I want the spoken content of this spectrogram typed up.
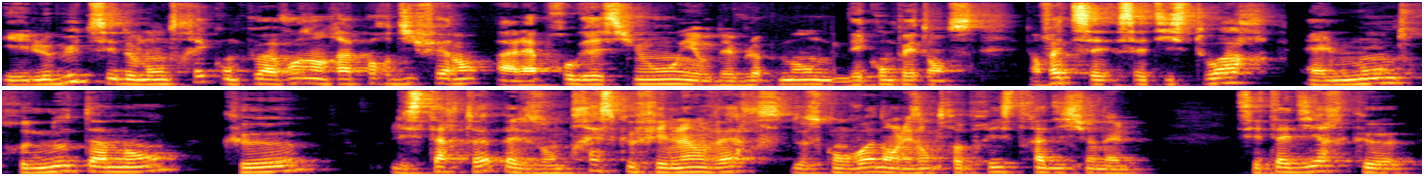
Et le but, c'est de montrer qu'on peut avoir un rapport différent à la progression et au développement des compétences. En fait, cette histoire, elle montre notamment que les startups, elles ont presque fait l'inverse de ce qu'on voit dans les entreprises traditionnelles. C'est-à-dire que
